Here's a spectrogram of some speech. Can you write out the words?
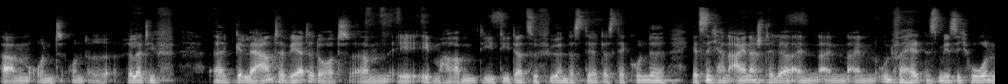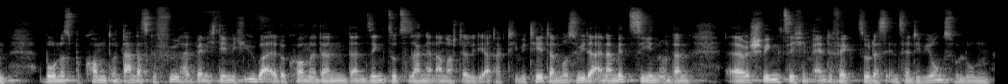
Ähm, und, und relativ äh, gelernte Werte dort ähm, e eben haben, die, die dazu führen, dass der, dass der Kunde jetzt nicht an einer Stelle einen, einen, einen unverhältnismäßig hohen Bonus bekommt und dann das Gefühl hat, wenn ich den nicht überall bekomme, dann, dann sinkt sozusagen an anderer Stelle die Attraktivität, dann muss wieder einer mitziehen und dann äh, schwingt sich im Endeffekt so das Incentivierungsvolumen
